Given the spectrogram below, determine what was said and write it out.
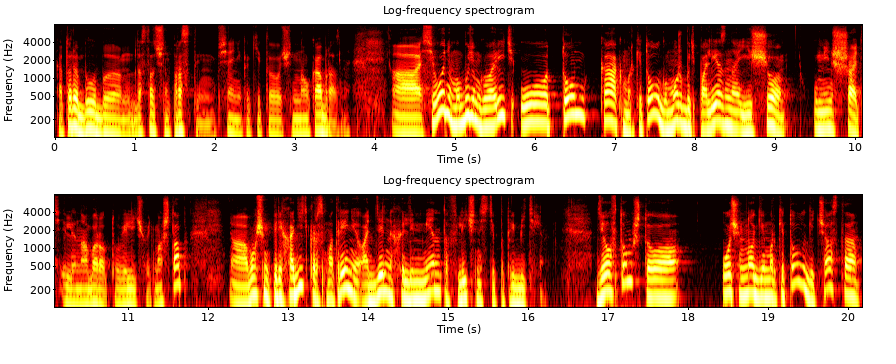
которое было бы достаточно простым, все они какие-то очень наукообразные. А сегодня мы будем говорить о том, как маркетологу может быть полезно еще уменьшать или наоборот увеличивать масштаб, а, в общем, переходить к рассмотрению отдельных элементов личности потребителя. Дело в том, что очень многие маркетологи часто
